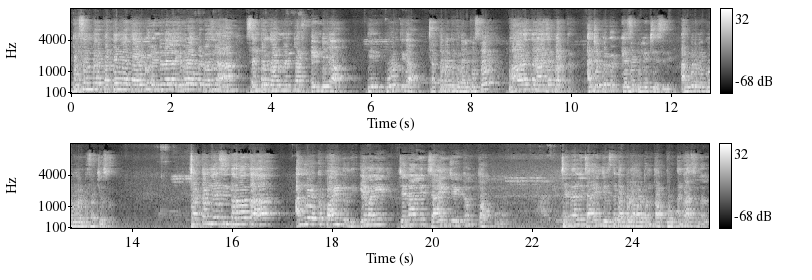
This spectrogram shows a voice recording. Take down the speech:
డిసెంబర్ పద్దెనిమిదవ తారీఖు రెండు వేల ఇరవై ఒకటి రోజున సెంట్రల్ గవర్నమెంట్ ఆఫ్ ఇండియా దీనికి పూర్తిగా చట్టబద్ధత కల్పిస్తూ భారత రాజపత్ అని చెప్పి ఒక గెజెట్ రిలీజ్ చేసింది. అది కూడా మీరు గూగుల్ అంటే సెర్చ్ చేసుకో. చట్టం చేసిన తర్వాత అందులో ఒక పాయింట్ ఉంది. ఏమని? జనాల్ని జాయిన్ చేయటం తప్పు. జనాల్ని జాయిన్ చేస్తే డబ్బు రావటం తప్పు అని రాసి ఉండాలి.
